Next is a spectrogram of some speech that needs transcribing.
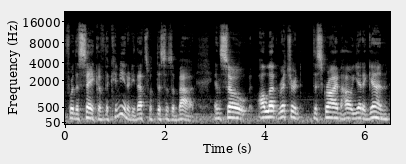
for the sake of the community. That's what this is about. And so I'll let Richard describe how, yet again,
